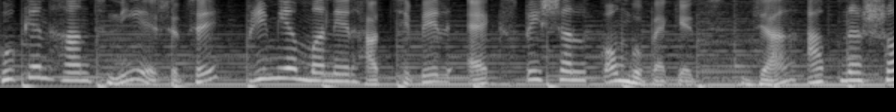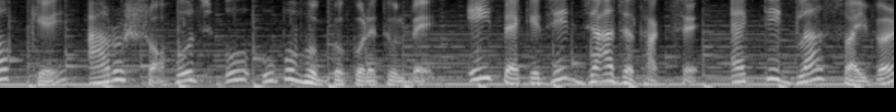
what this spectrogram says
হুক অ্যান্ড হান্ট নিয়ে এসেছে প্রিমিয়াম মানের হাতছিপের এক স্পেশাল কম্বো প্যাকেজ, যা আপনার শখকে আরও সহজ ও উপভোগ্য করে তুলবে। এই প্যাকেজে যা যা থাকছে, একটি glass fibre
